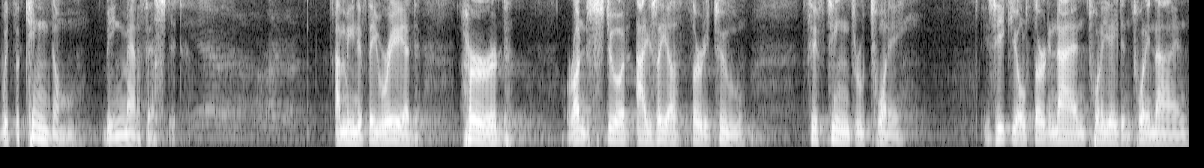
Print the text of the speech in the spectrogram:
with the kingdom being manifested. I mean, if they read, heard, or understood Isaiah 32, 15 through 20, Ezekiel 39, 28 and 29,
